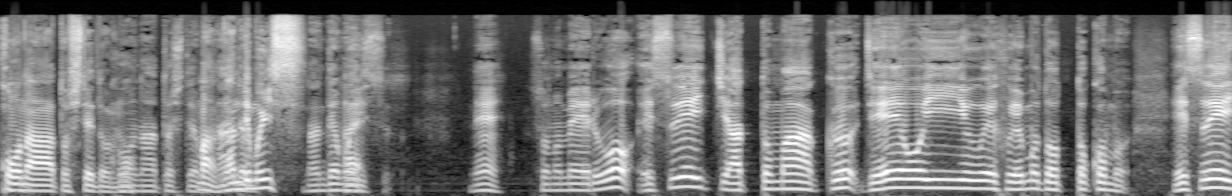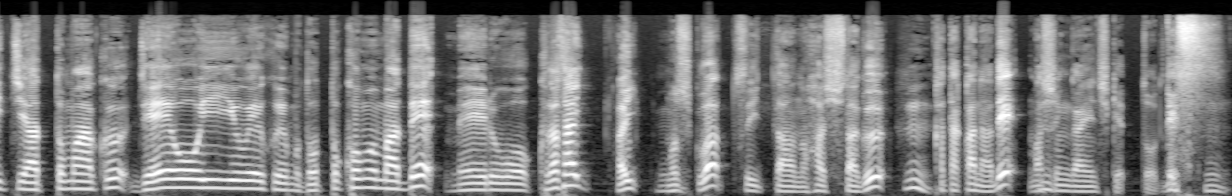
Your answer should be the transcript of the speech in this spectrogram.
コーナーとしてどうも。コーナーとしてまあ、何でもいいっす。何でもいいっす。ね。そのメールを sh.joeufm.com sh.joeufm.com までメールをください。はい。もしくは、ツイッターのハッシュタグ、うんカタカナでマシンガンエチケットです。うん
